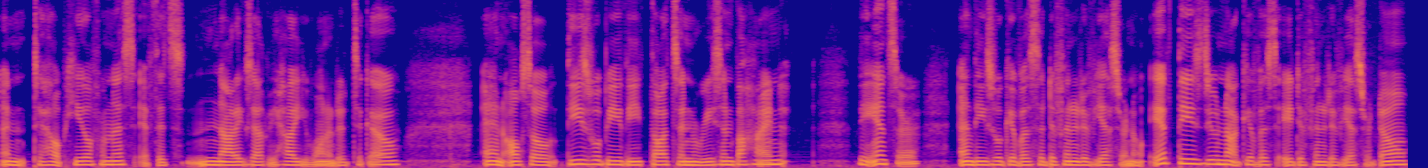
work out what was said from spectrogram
and to help heal from this if it's not exactly how you wanted it to go. And also, these will be the thoughts and reason behind the answer, and these will give us a definitive yes or no. If these do not give us a definitive yes or no,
